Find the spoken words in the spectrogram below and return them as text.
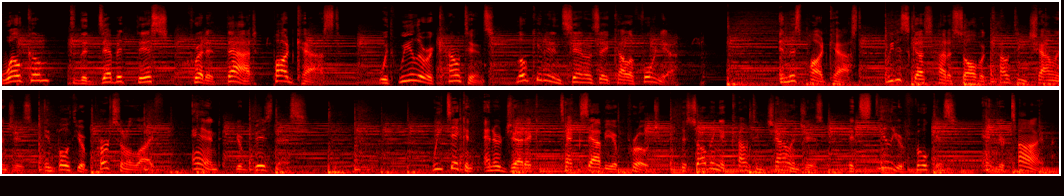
Welcome to the Debit This, Credit That podcast with Wheeler Accountants located in San Jose, California. In this podcast, we discuss how to solve accounting challenges in both your personal life and your business. We take an energetic, tech savvy approach to solving accounting challenges that steal your focus and your time.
